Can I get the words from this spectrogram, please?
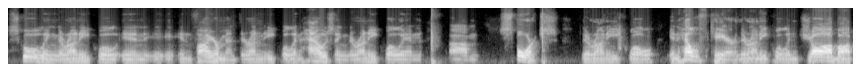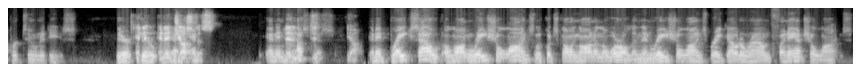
schooling, they're unequal in, i- environment, they're unequal in housing, they're unequal in um, sports, they're unequal in healthcare, they're unequal in job opportunities. They're, And, they're, and injustice. and Then just- injustice. Yeah. And it breaks out along racial lines. Look what's going on in the world. And then racial lines break out around financial lines.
